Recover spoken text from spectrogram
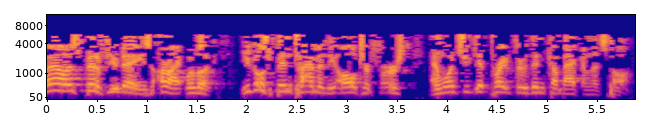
Well, it's been a few days. All right, well look, you go spend time in the altar first, and once you get prayed through, then come back and let's talk.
